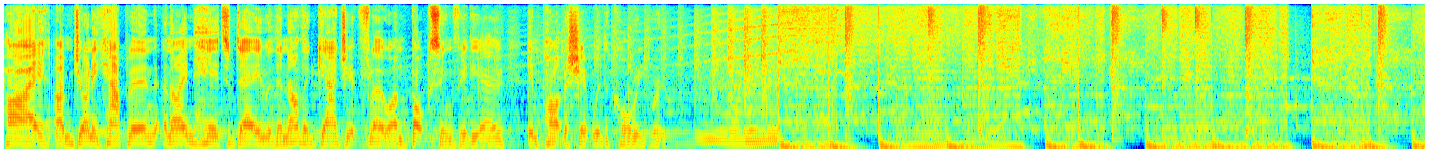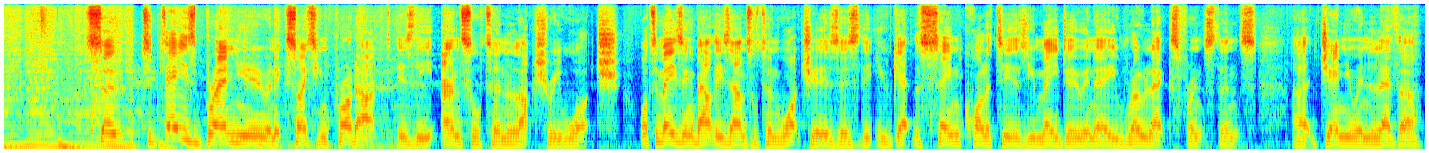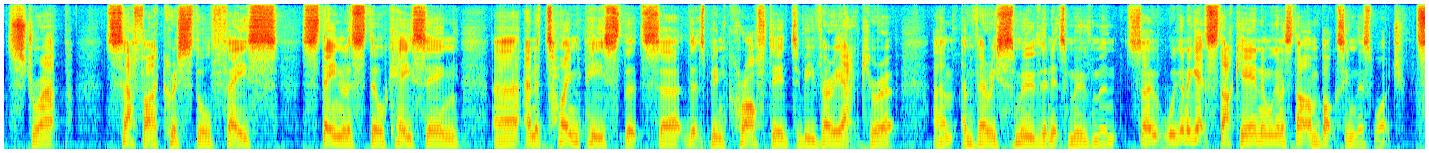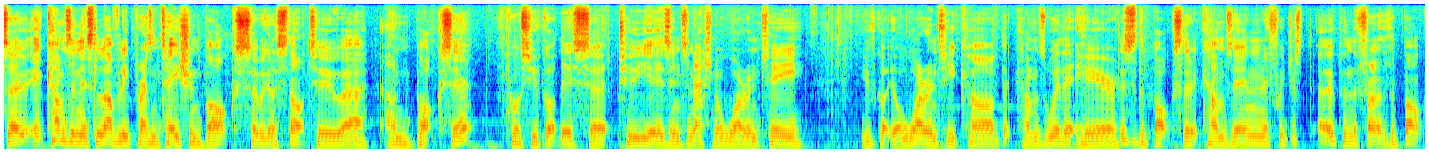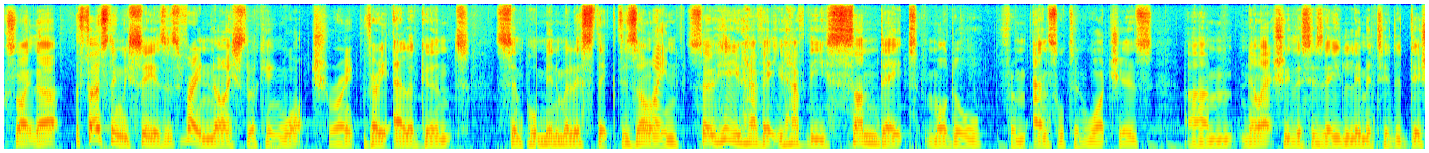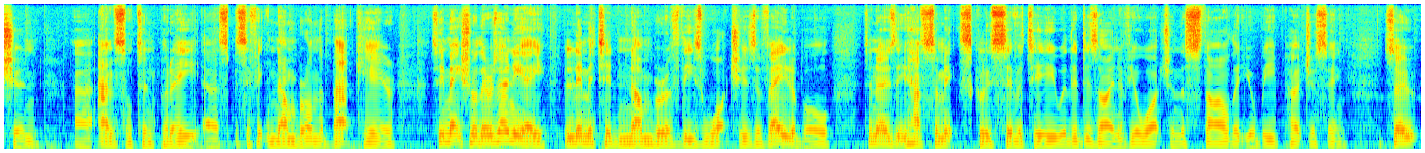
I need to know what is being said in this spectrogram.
Hi, I'm Johnny Kaplan and I'm here today with another Gadget Flow unboxing video in partnership with the Corey Group. So today's brand new and exciting product is the Anselton Luxury Watch. What's amazing about these Anselton watches is that you get the same quality as you may do in a Rolex, for instance, uh, genuine leather strap, sapphire crystal face, stainless steel casing, uh, and a timepiece that's, uh, that's been crafted to be very accurate um, and very smooth in its movement. So we're going to get stuck in and we're going to start unboxing this watch. So it comes in this lovely presentation box. So we're going to start to uh, unbox it. Of course, you've got this uh, two years international warranty. You've got your warranty card that comes with it here. This is the box that it comes in, and if we just open the front of the box like that, the first thing we see is it's a very nice looking watch, right? Very elegant, simple, minimalistic design. So here you have it. You have the Sundate model from Anselton Watches. Um, now, actually, this is a limited edition. Uh, Anselton put a, a specific number on the back here so you make sure there is only a limited number of these watches available to know that you have some exclusivity with the design of your watch and the style that you'll be purchasing. So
